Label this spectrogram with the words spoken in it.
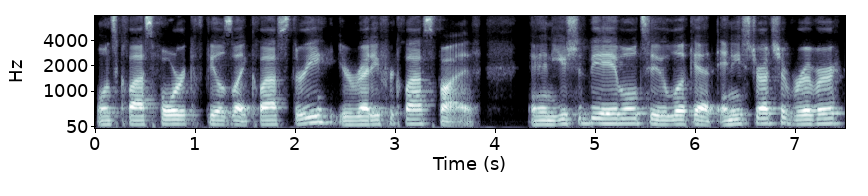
Once class four feels like class three, you're ready for class five. And you should be able to look at any stretch of river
